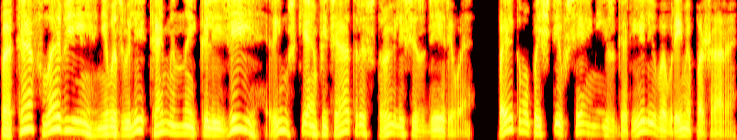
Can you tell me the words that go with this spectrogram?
Пока Флавии не возвели каменный колизей, римские амфитеатры строились из дерева, поэтому почти все они изгорели во время пожара.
